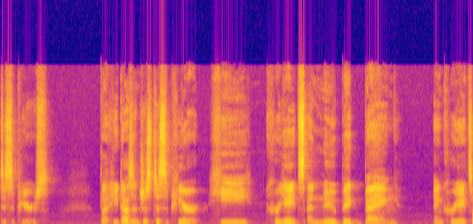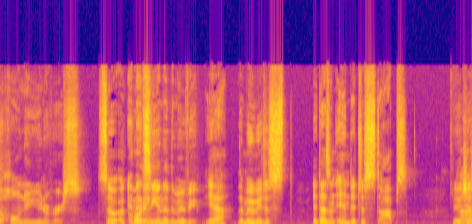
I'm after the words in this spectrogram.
disappears. But he doesn't just disappear, he creates a new Big Bang and creates a whole new universe. So And that's the end of the movie. yeah, the movie just it doesn't end. It just stops. It just um,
